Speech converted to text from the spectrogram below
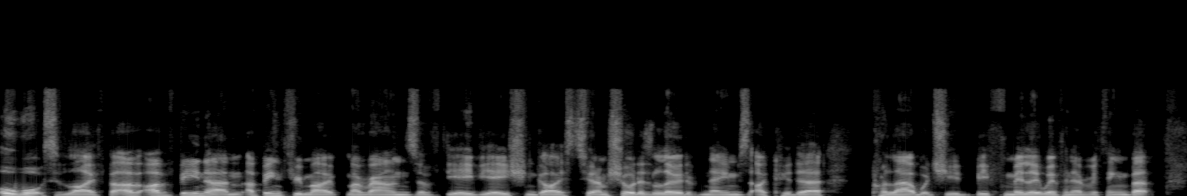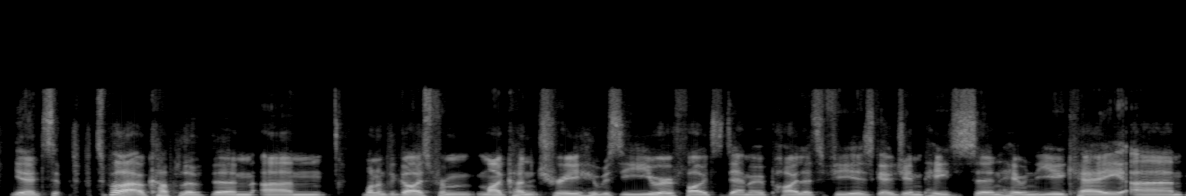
all walks of life. But I've, I've been, um, I've been through my my rounds of the aviation guys too. I'm sure there's a load of names I could uh, pull out, which you'd be familiar with and everything. But you know, to, to pull out a couple of them, um, one of the guys from my country who was the Eurofighter demo pilot a few years ago, Jim Peterson, here in the UK, um,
